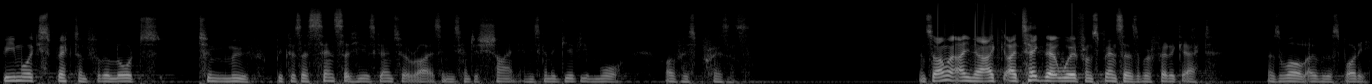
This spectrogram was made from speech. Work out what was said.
be more expectant for the Lord to move because I sense that He is going to arise and He's going to shine and He's going to give you more of His presence. And so I, you know, I, I take that word from Spencer as a prophetic act as well over this body.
